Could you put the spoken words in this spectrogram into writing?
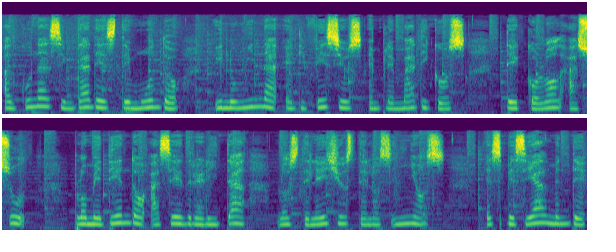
algunas ciudades del mundo iluminan edificios emblemáticos de color azul, prometiendo hacer realidad los derechos de los niños, especialmente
